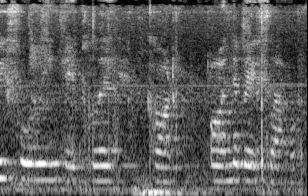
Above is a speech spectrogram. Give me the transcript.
be forming a play called On the Bay Flower.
